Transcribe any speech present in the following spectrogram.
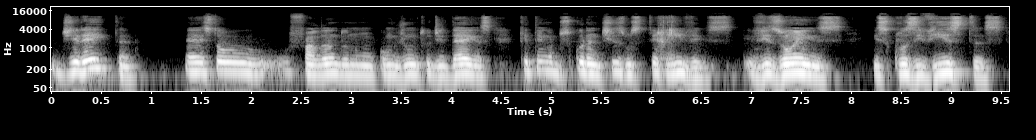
direita, é, estou falando num conjunto de ideias que tem obscurantismos terríveis, visões exclusivistas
